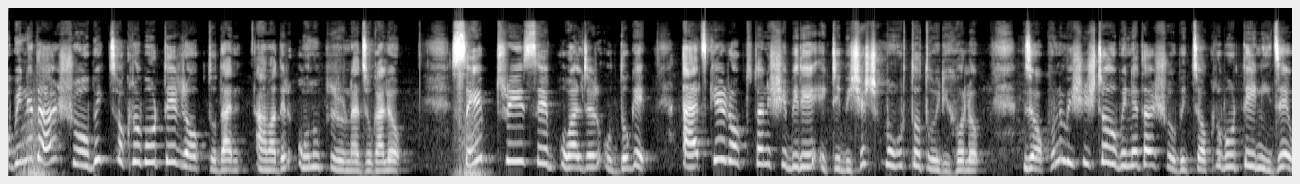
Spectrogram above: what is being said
অভিনেতা সৌভিক চক্রবর্তীর রক্তদান আমাদের অনুপ্রেরণা যোগালো। সেভ ট্রি, সেভ ওয়ার্ল্ডের উদ্যোগে আজকের রক্তদান শিবিরে একটি বিশেষ মুহূর্ত তৈরি হলো। যখন বিশিষ্ট অভিনেতা সৌভিক চক্রবর্তী নিজেও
